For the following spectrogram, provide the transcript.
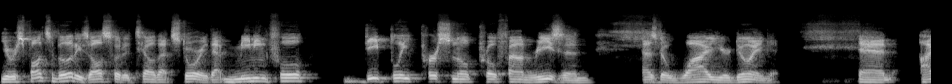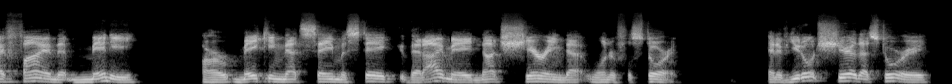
your responsibility is also to tell that story, that meaningful deeply personal, profound reason as to why you're doing it. And I find that many are making that same mistake that I made, not sharing that wonderful story. And if you don't share that story,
